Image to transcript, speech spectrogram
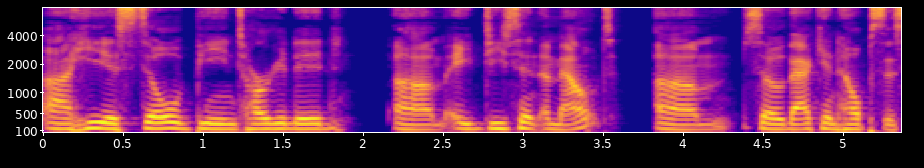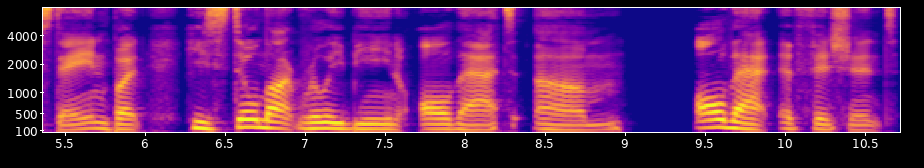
uh, he is still being targeted um, a decent amount, um, so that can help sustain. But he's still not really being all that um, all that efficient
